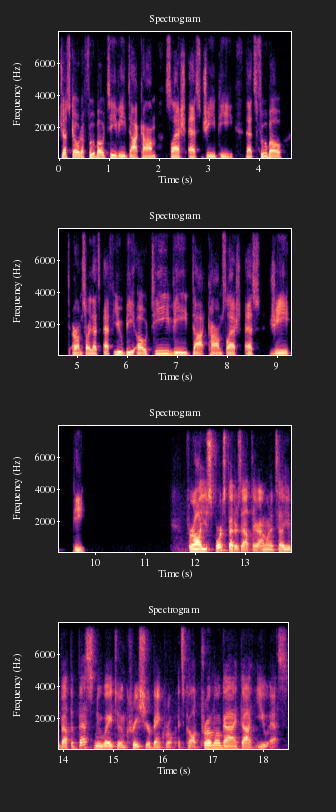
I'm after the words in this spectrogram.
Just go to FuboTV.com slash SGP. That's Fubo, or I'm sorry, that's F-U-B-O TV.com slash SGP. For all you sports bettors out there, I want to tell you about the best new way to increase your bankroll. It's called promoguy.us.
